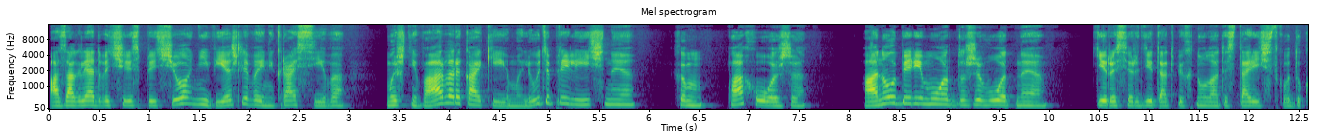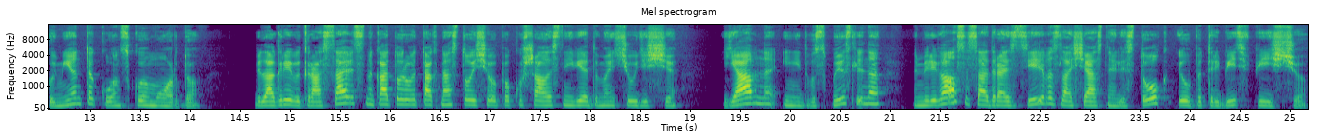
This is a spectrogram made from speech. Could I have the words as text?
А заглядывать через плечо невежливо и некрасиво. Мы ж не варвары какие, мы люди приличные. Хм, похоже. А ну убери морду, животное. Кира сердито отпихнула от исторического документа конскую морду. Белогривый красавец, на которого так настойчиво покушалось неведомое чудище, явно и недвусмысленно намеревался содрать с дерева злосчастный листок и употребить в пищу.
